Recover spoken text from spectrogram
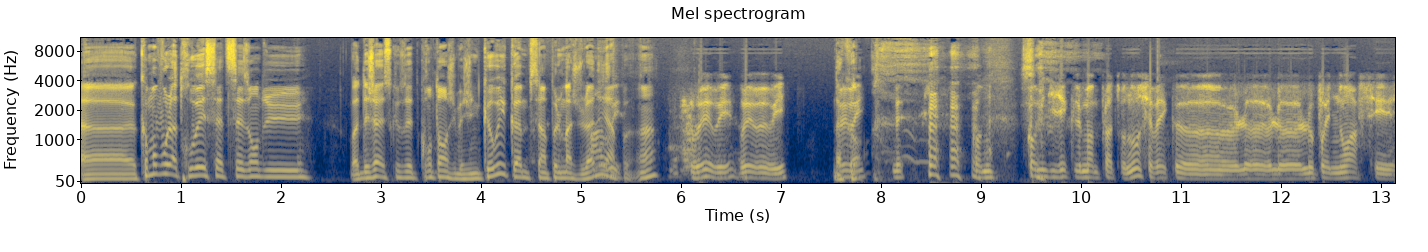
Euh, comment vous la trouvez cette saison du... Bah déjà, est-ce que vous êtes content J'imagine que oui, quand même. C'est un peu le match de l'année. Ah oui. un peu, hein Oui, oui, oui, oui, oui. D'accord. Oui, oui. Comme, comme disait Clément Platonneau, c'est vrai que le, le, le point noir, c'est,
